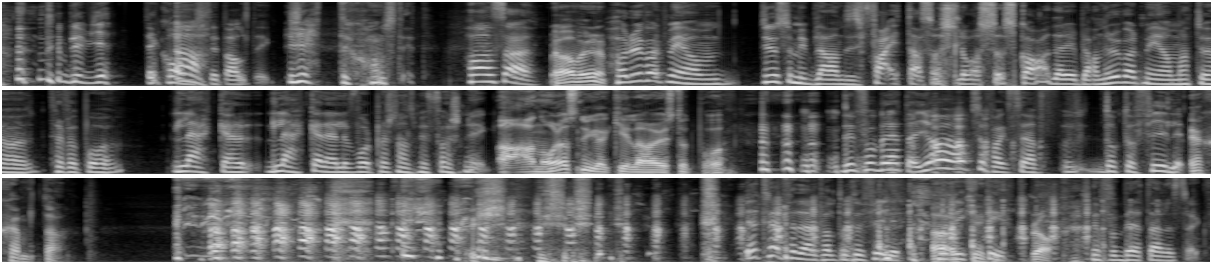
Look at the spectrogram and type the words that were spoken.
det blev jättekonstigt allting. Jättekonstigt. Hansa, Ja, vad är det? har du varit med om, du som ibland fightas och slåss och skadar ibland, har du varit med om att du har träffat på läkar, läkare eller vårdpersonal som är för snygg? Ja, några snygga killar har jag stött på. Du får berätta, jag har också faktiskt haft Dr. Filip. Jag skämtar. Jag träffade i alla fall Dr. Filip på Ja, okej, riktigt. Bra. Jag får berätta alldeles strax.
